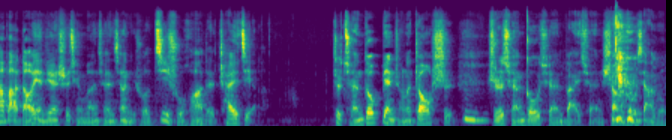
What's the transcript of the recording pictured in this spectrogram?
他把导演这件事情完全像你说的技术化的拆解了。就全都变成了招式，嗯直拳、勾拳、摆拳、上勾、下勾，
